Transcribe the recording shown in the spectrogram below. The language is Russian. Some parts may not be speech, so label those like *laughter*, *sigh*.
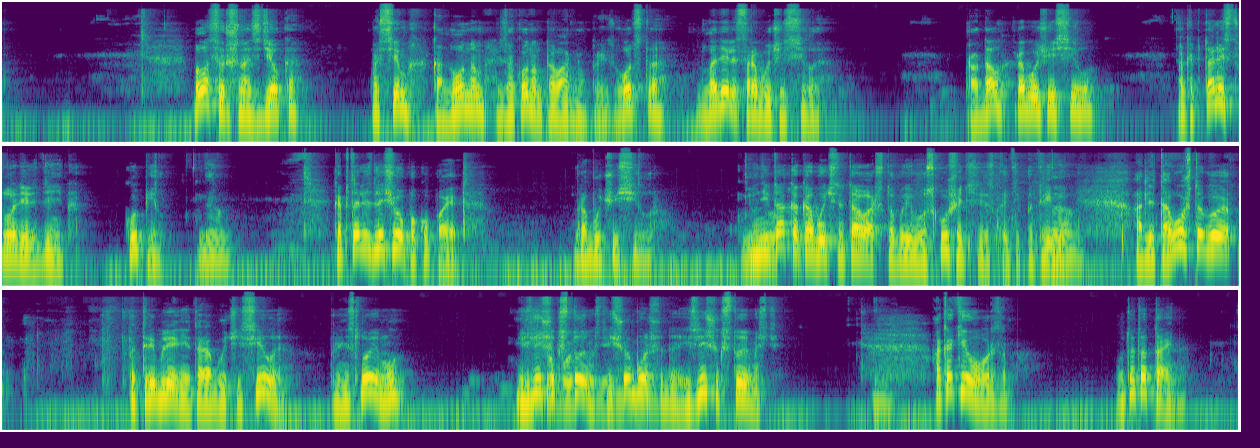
Была совершена сделка по всем канонам и законам товарного производства. Владелец рабочей силы продал рабочую силу, а капиталист, владелец денег, купил. Да. Капиталист для чего покупает рабочую силу? Ну, не так, как обычный товар, чтобы его скушать, так сказать, и потребить, Да. а для того, чтобы потребление этой рабочей силы принесло ему излишек больше стоимости, денег, еще да. больше, да, излишек стоимости. А каким образом? Вот это тайна.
